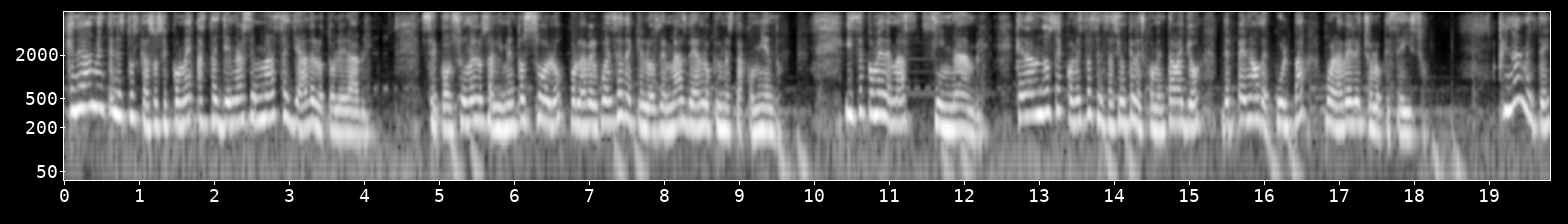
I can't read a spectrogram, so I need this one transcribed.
Generalmente en estos casos se come hasta llenarse más allá de lo tolerable. Se consumen los alimentos solo por la vergüenza de que los demás vean lo que uno está comiendo. Y se come además sin hambre, quedándose con esta sensación que les comentaba yo de pena o de culpa por haber hecho lo que se hizo. Finalmente,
